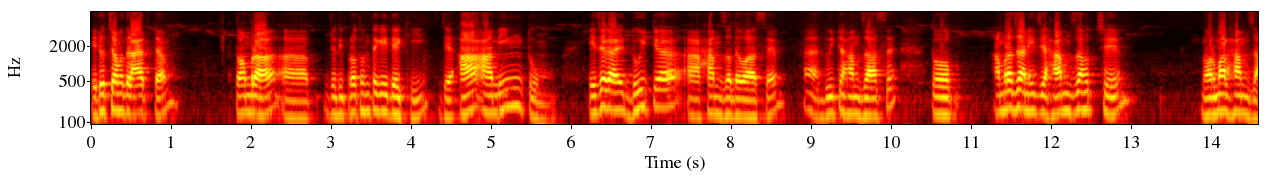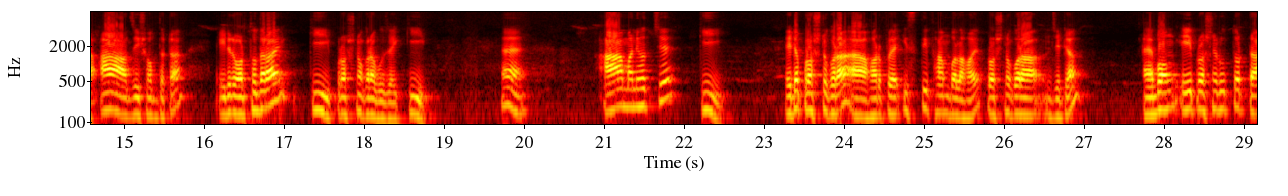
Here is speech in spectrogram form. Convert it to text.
এটা হচ্ছে আমাদের আয়াতটা তো আমরা যদি প্রথম থেকেই দেখি যে আ আমিং তুম, এই জায়গায় দুইটা হামজা দেওয়া আছে হ্যাঁ দুইটা হামজা আছে। তো আমরা জানি যে হামজা হচ্ছে নর্মাল হামজা, আ যে শব্দটা, এটার অর্থ দ্বারায় কি, প্রশ্ন করা বোঝায় কি। হ্যাঁ আ মানে হচ্ছে কি, এটা প্রশ্ন করা হরফে ইস্তিফাম বলা হয়, প্রশ্ন করা যেটা। এবং এই প্রশ্নের উত্তরটা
